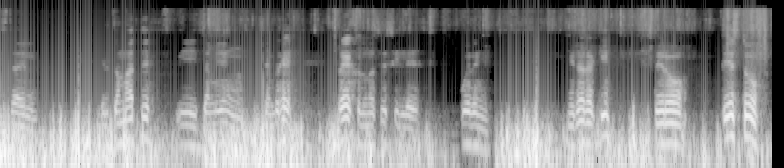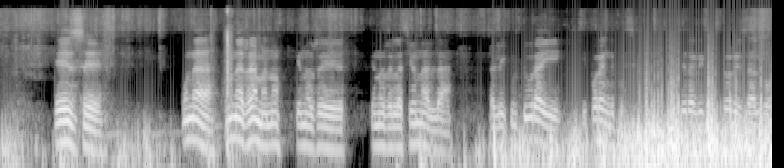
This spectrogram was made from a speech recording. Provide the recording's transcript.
está el, el tomate y también sembré frejos, no sé si le pueden mirar aquí, pero esto es eh, una, una rama ¿no? que, nos, que nos relaciona a la agricultura y, y por ende pues ser agricultor es algo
